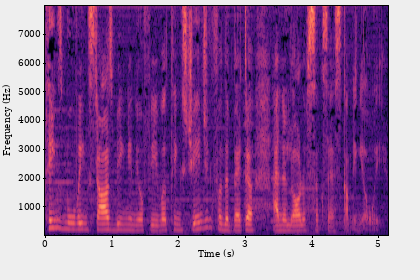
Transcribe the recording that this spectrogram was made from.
things moving, stars being in your favor, things changing for the better, and a lot of success coming your way.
